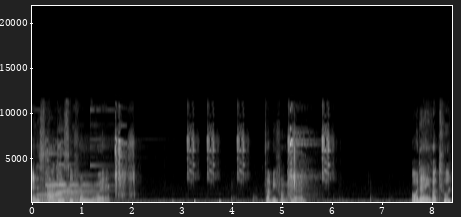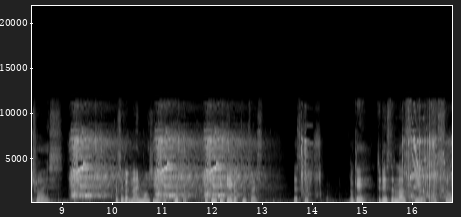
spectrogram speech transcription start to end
And a stargazer from where? Can't be from here, right? Oh, there I got two tries. Because I got nine more here. okay, okay, okay, I got two tries. That's good. Okay, today's the last day of ISO.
